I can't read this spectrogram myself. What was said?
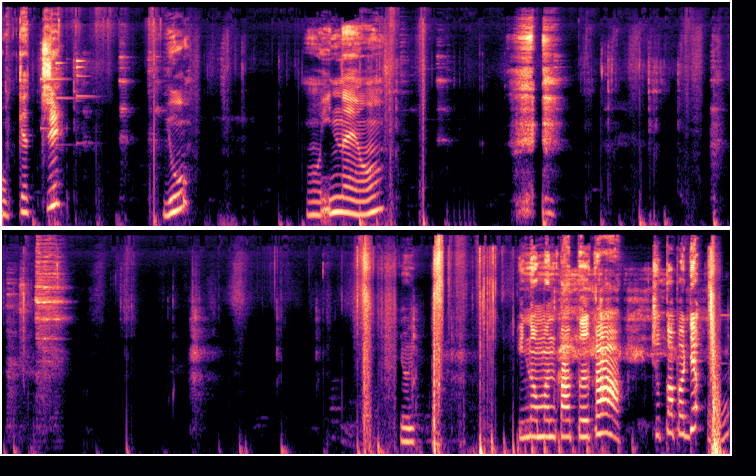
없겠지? 요? 어, 있네요. 여기 있다. 이놈은 바보가 죽어버려. 어?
